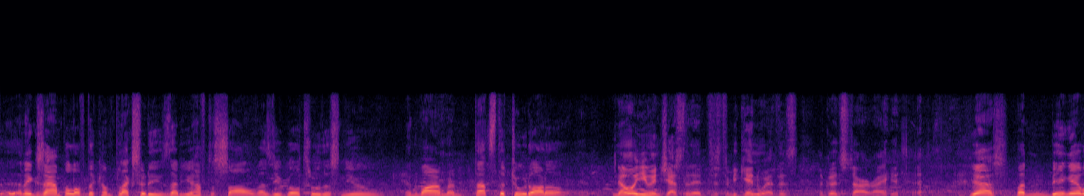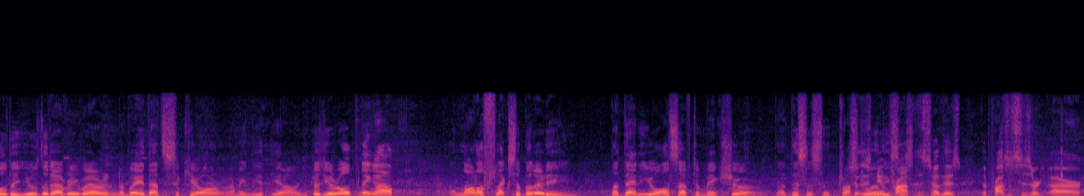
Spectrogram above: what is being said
an example of the complexities that you have to solve as you go through this new environment. That's the 2.0. Knowing you ingested it, just to begin with, is a good start, right? yes, but being able to use it everywhere in a way that's secure, I mean, you, you know, because you're opening up a lot of flexibility but then you also have to make sure that this is a trustworthy so new process, So there's, the processes are, are,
